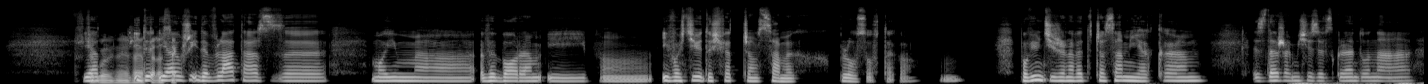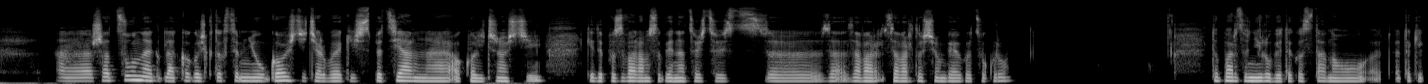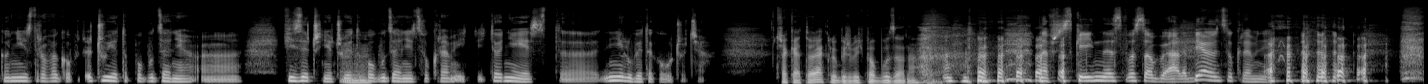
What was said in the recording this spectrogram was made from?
Szczególnie, ja, że idę, ja już idę w lata z e, moim e, wyborem i, i właściwie doświadczam samych plusów tego. Mm. Powiem ci, że nawet czasami jak zdarza mi się ze względu na szacunek dla kogoś, kto chce mnie ugościć, albo jakieś specjalne okoliczności, kiedy pozwalam sobie na coś, co jest z zawar zawartością białego cukru. To bardzo nie lubię tego stanu e, takiego niezdrowego. Czuję to pobudzenie e, fizycznie, czuję mhm. to pobudzenie cukrem i, i to nie jest, nie lubię tego uczucia. Czekaj, to jak lubisz być pobudzona? Na wszystkie inne sposoby, ale białym cukrem nie.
